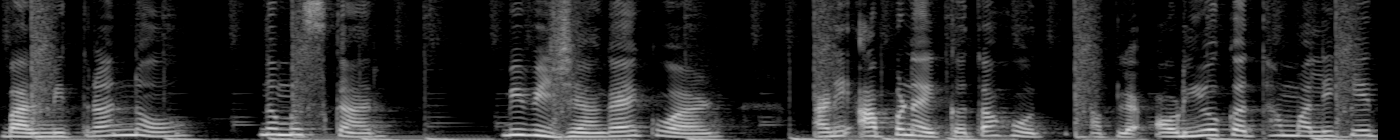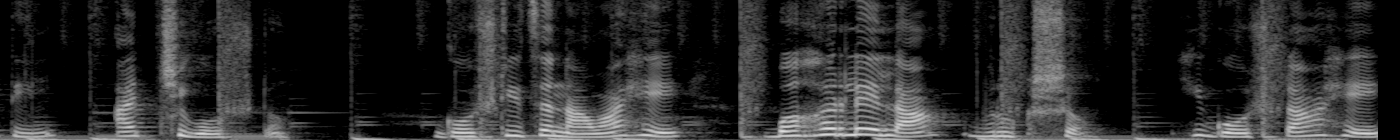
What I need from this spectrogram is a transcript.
बालमित्रांनो नमस्कार. मी विजया गायकवाड आणि आपण ऐकत आहोत आपल्या ऑडिओ कथा मालिकेतील आजची गोष्ट. गोष्टीचं नाव आहे बहरलेला वृक्ष. ही गोष्ट आहे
